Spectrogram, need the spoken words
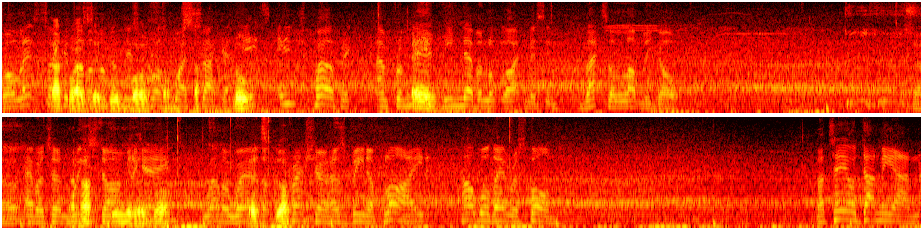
Well, let's That was a good ball from by Saka. Saka. Look. It's inch perfect, and from there, he never looked like missing. That's a lovely goal. So Everton Uh-huh, restart give me the the game. ball. Well aware Let's that go. the pressure has been applied. How will they respond? Matteo Darmian.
